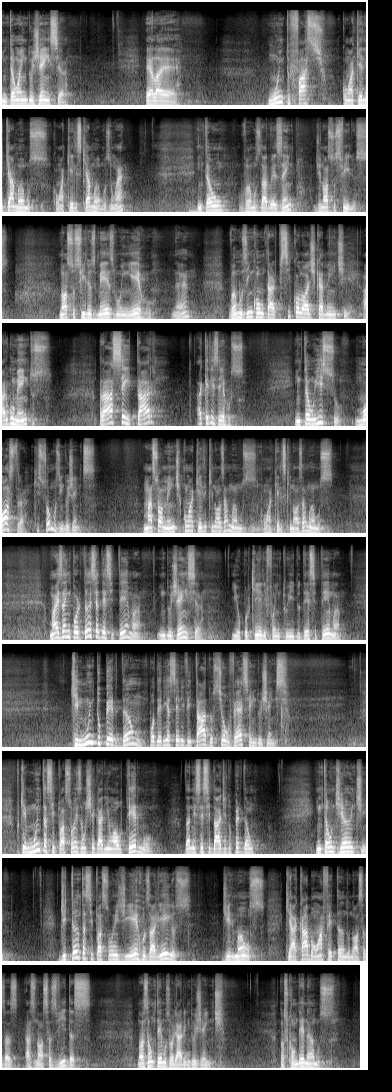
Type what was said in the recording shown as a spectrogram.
Então a indulgência ela é muito fácil com aquele que amamos, com aqueles que amamos, não é? Então, vamos dar o exemplo de nossos filhos. Nossos filhos mesmo em erro, né? vamos encontrar psicologicamente argumentos para aceitar aqueles erros. Então isso mostra que somos indulgentes, mas somente com aquele que nós amamos, com aqueles que nós amamos. Mas a importância desse tema, indulgência, e o porquê ele foi intuído desse tema, que muito perdão poderia ser evitado se houvesse a indulgência. Porque muitas situações não chegariam ao termo da necessidade do perdão. Então, diante de tantas situações de erros alheios de irmãos que acabam afetando nossas, as, as nossas vidas, nós não temos olhar indulgente. Nós condenamos.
